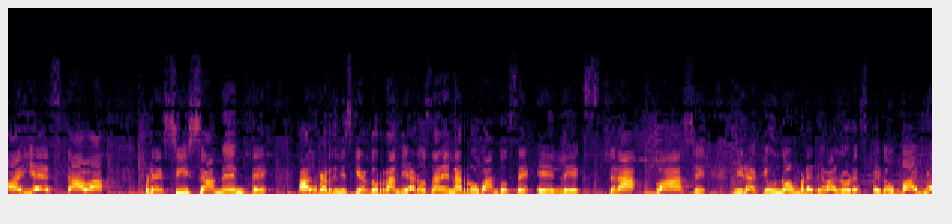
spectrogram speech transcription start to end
ahí estaba precisamente al jardín izquierdo Randy Aroz Arena robándose el extra base. Mira que un hombre de valores, pero vaya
